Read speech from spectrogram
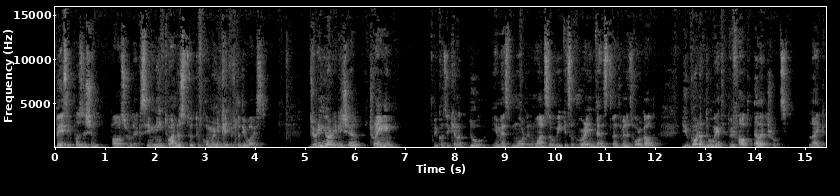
Basic position, pause relax. You need to understood to communicate with the device. During your initial training, because you cannot do EMS more than once a week, it's a very intense 20 minutes workout, you're gonna do it without electrodes, like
